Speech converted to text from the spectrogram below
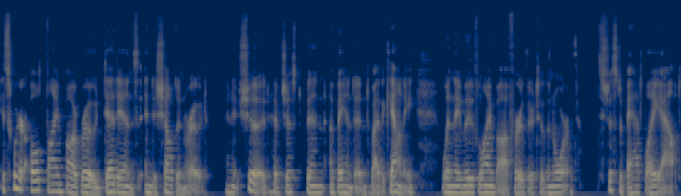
It's where Old Linebaugh Road dead ends into Sheldon Road, and it should have just been abandoned by the county when they moved Linebaugh further to the north. It's just a bad layout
